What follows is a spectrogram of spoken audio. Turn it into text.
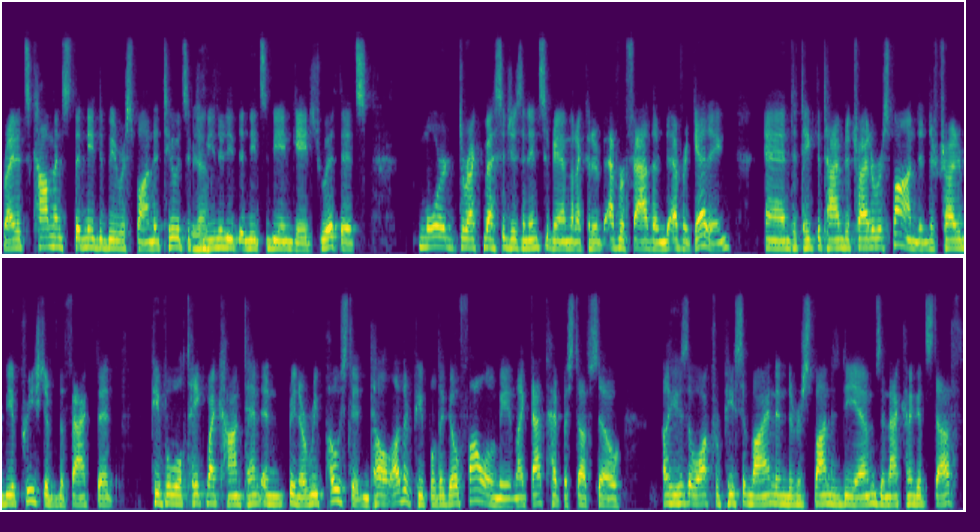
right? It's comments that need to be responded to. It's a yeah. community that needs to be engaged with. It's more direct messages in Instagram than I could have ever fathomed ever getting. And to take the time to try to respond and to try to be appreciative of the fact that people will take my content and you know repost it and tell other people to go follow me and like that type of stuff. So I'll use the walk for peace of mind and to respond to DMs and that kind of good stuff.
